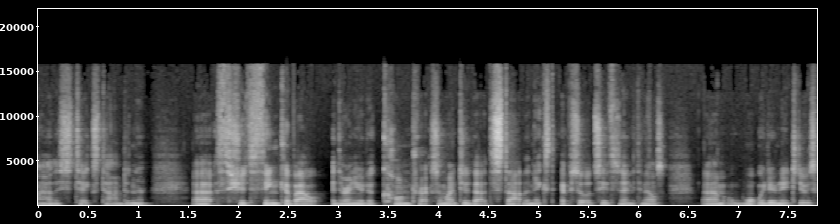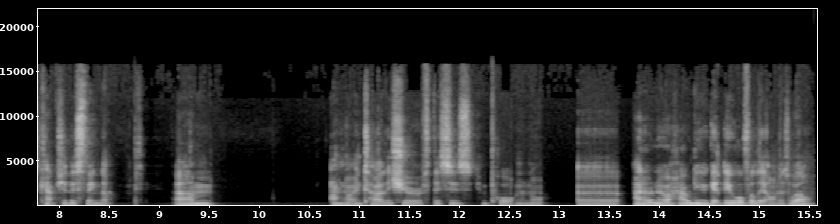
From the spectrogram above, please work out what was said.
wow, this takes time, doesn't it? Uh, should think about are there any other contracts? I might do that at the start of the next episode, see if there's anything else. Um, what we do need to do is capture this thing, though. Um, I'm not entirely sure if this is important or not. Uh, I don't know. How do you get the overlay on as well?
